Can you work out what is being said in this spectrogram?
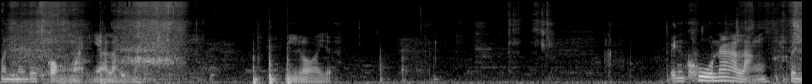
มันไม่ได้กล่องใหม่อะไรนะ มีรอยด้วยเป็นคู่หน้าหลัง เป็น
